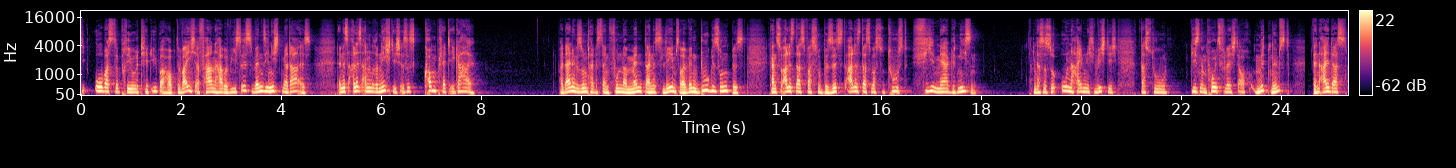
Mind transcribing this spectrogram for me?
die oberste Priorität überhaupt, weil ich erfahren habe, wie es ist, wenn sie nicht mehr da ist. Dann ist alles andere nichtig, es ist komplett egal. Weil deine Gesundheit ist ein Fundament deines Lebens. Aber wenn du gesund bist, kannst du alles das, was du besitzt, alles das, was du tust, viel mehr genießen. Und das ist so unheimlich wichtig, dass du diesen Impuls vielleicht auch mitnimmst. Denn all das,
